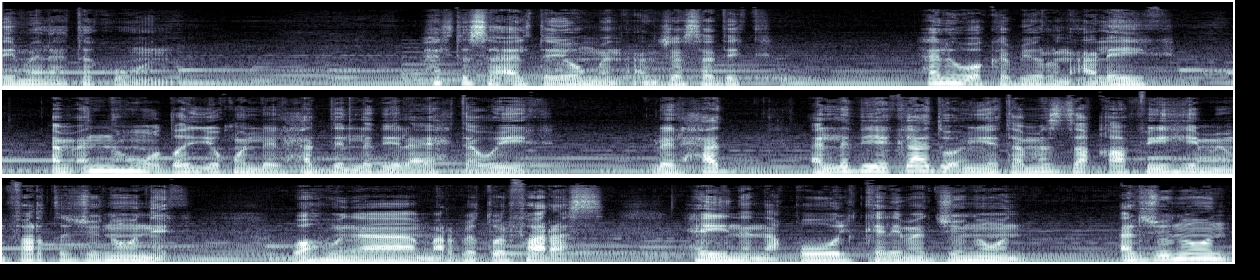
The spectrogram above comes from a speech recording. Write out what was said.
لم لا تكون؟ هل تساءلت يوما عن جسدك؟ هل هو كبير عليك؟ أم أنه ضيق للحد الذي لا يحتويك؟ للحد الذي يكاد أن يتمزق فيه من فرط جنونك وهنا مربط الفرس حين نقول كلمة جنون. الجنون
